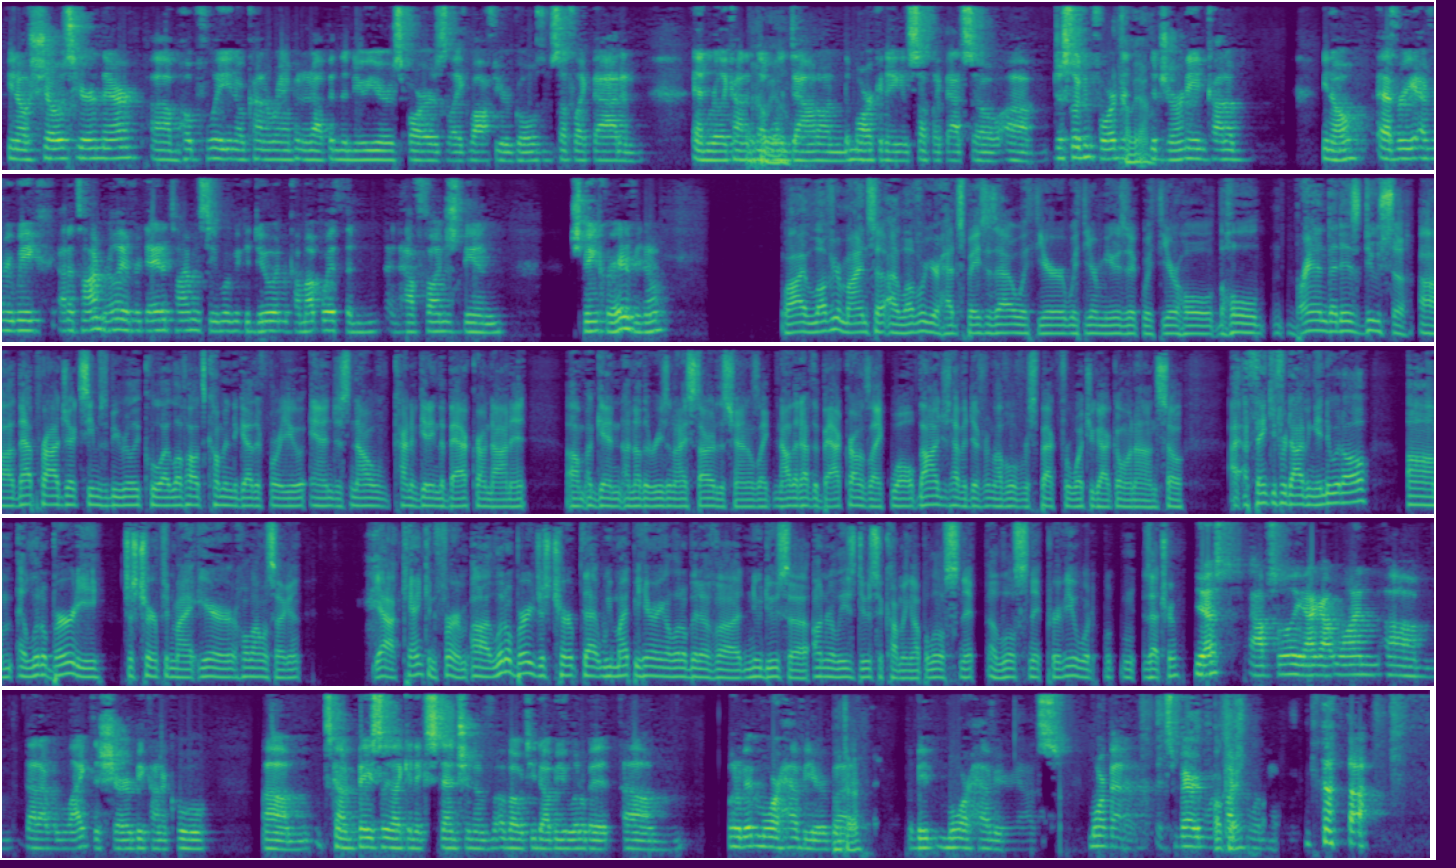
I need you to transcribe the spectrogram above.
you know, shows here and there. Um, hopefully, you know, kind of ramping it up in the new year as far as like loftier goals and stuff like that and, and really kind of doubling yeah. down on the marketing and stuff like that. So, um, just looking forward to yeah. the journey and kind of, you know, every, every week at a time, really every day at a time and see what we could do and come up with and, and have fun just being, just being creative, you know? Well, I love your mindset. I love where your headspace is at with your with your music, with your whole the whole brand that is Dusa. Uh, that project seems to be really cool. I love how it's coming together for you, and just now kind of getting the background on it. Um, again, another reason I started this channel is like now that I have the background, it's like, well, now I just have a different level of respect for what you got going on. So, I, I thank you for diving into it all. Um, a little birdie just chirped in my ear. Hold on one second. Yeah, can confirm. Uh, little Bird just chirped that we might be hearing a little bit of uh, new Dusa, unreleased Dusa coming up. A little snip, a little snip preview. What, what is that true? Yes, absolutely. I got one um, that I would like to share. It'd be kind of cool. Um, it's kind of basically like an extension of, of OTW, a little bit, um, a little bit more heavier, but Okay. a bit more heavier. Yeah, it's more better. It's very more, Okay. much more better.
